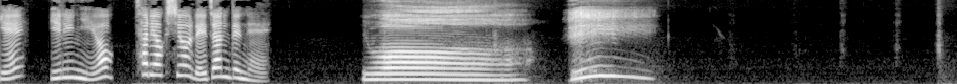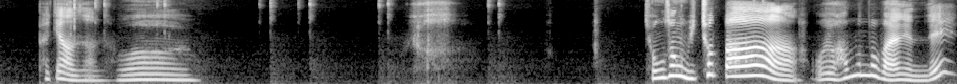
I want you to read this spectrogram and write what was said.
예, 1인이요. 차력쇼 레전드네. 와. 헤이. 100개 감사합니다. 와. 정성 미쳤다. 어, 이거 한번 더 봐야겠는데?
